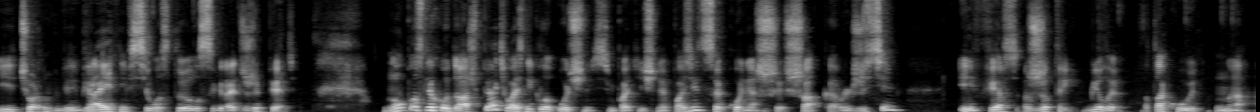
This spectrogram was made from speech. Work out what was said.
и черным, вероятнее всего, стоило сыграть g5. Но после хода h5 возникла очень симпатичная позиция. Конь h6, шаг, король g7 и ферзь g3. Белые атакуют на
